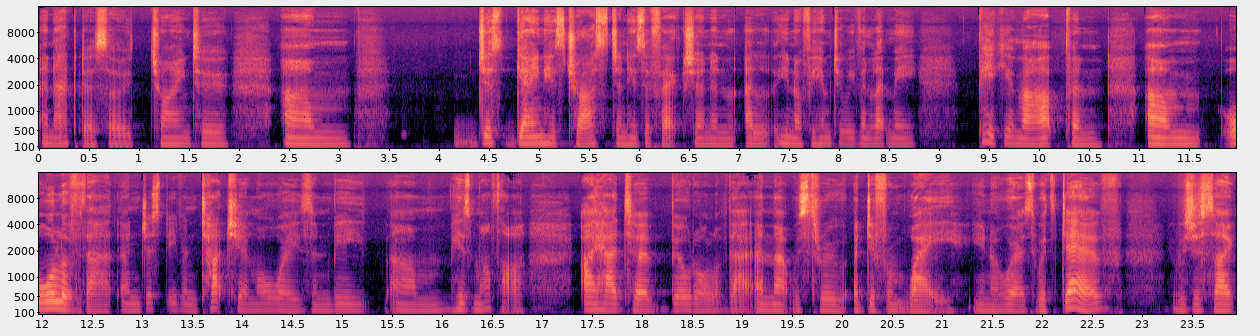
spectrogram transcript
an actor, so trying to. Um, just gain his trust and his affection, and uh, you know, for him to even let me pick him up and um, all of that, and just even touch him always and be um, his mother. I had to build all of that, and that was through a different way, you know. Whereas with Dev, it was just like,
